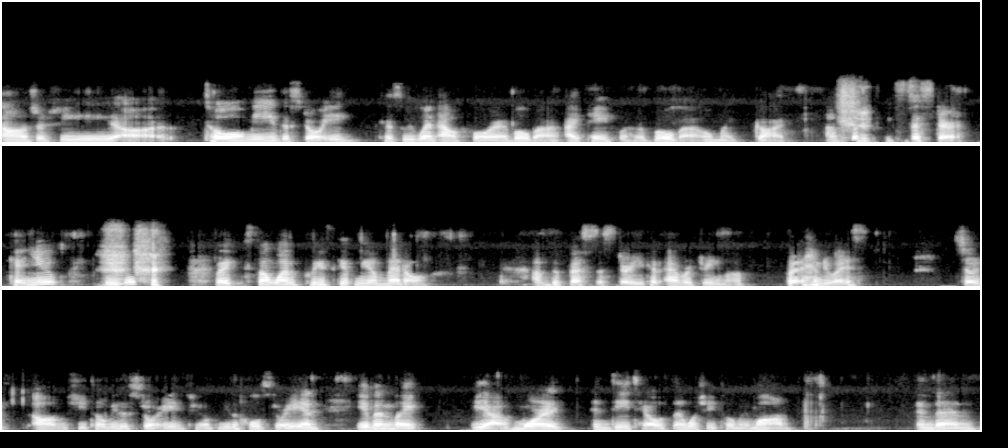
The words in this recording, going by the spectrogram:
Uh, so she uh, told me the story because we went out for boba. I paid for her boba. Oh my god i'm such a sister can you like someone please give me a medal. I'm the best sister you could ever dream of. But anyways so um she told me the story. She told me the whole story. And even like yeah more in details than what she told my mom. And then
